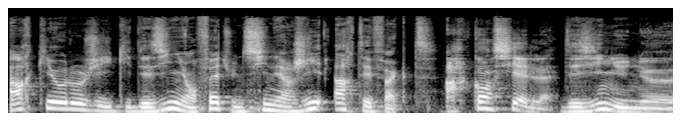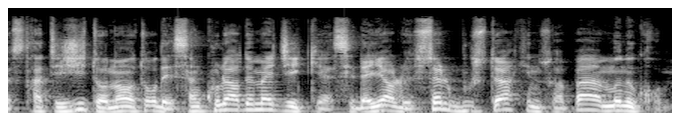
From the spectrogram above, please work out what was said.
Archéologie qui désigne en fait une synergie artefact. Arc-en-ciel désigne une stratégie tournant autour des 5 couleurs de Magic. C'est d'ailleurs le seul booster qui ne soit pas monochrome.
